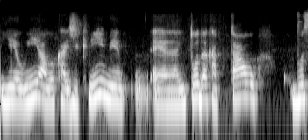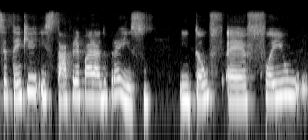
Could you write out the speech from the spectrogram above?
e eu ir a locais de crime é, em toda a capital, você tem que estar preparado para isso. Então, é, foi um,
